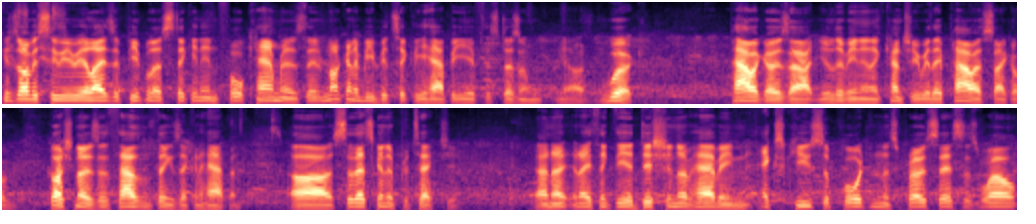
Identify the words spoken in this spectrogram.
because obviously we realize if people are sticking in four cameras, they're not going to be particularly happy if this doesn't, you know, work. Power goes out. You're living in a country with a power cycle. Gosh knows, there's a thousand things that can happen. Uh, so that's going to protect you. And I, and I think the addition of having XQ support in this process as well,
